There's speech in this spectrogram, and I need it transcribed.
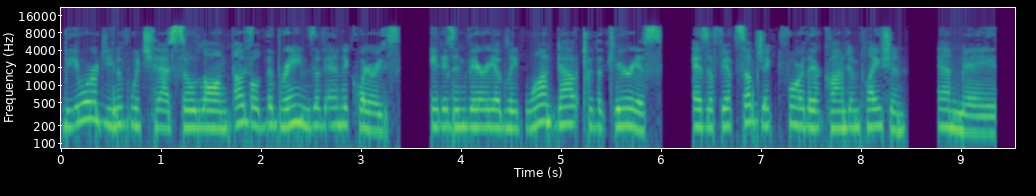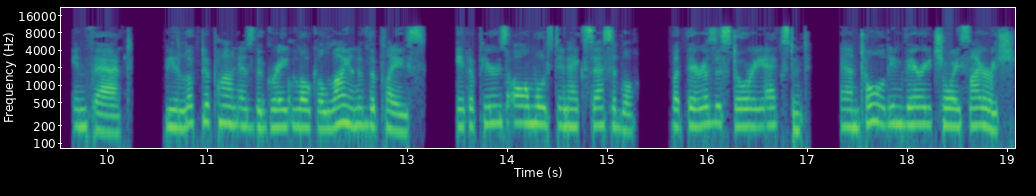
the origin of which has so long puzzled the brains of antiquaries. It is invariably pointed out to the curious, as a fit subject for their contemplation, and may, in fact, be looked upon as the great local lion of the place. It appears almost inaccessible, but there is a story extant, and told in very choice Irish,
